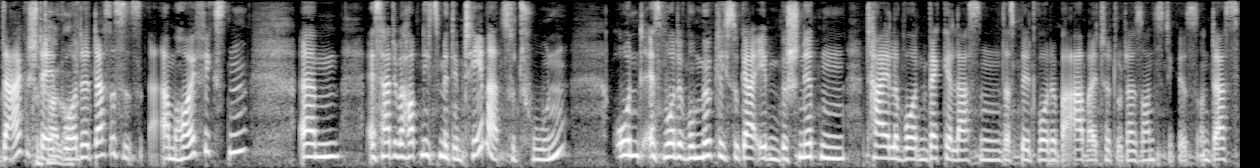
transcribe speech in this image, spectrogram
dargestellt wurde. Das ist es am häufigsten. Ähm, es hat überhaupt nichts mit dem Thema zu tun. Und es wurde womöglich sogar eben beschnitten, Teile wurden weggelassen, das Bild wurde bearbeitet oder sonstiges. Und das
